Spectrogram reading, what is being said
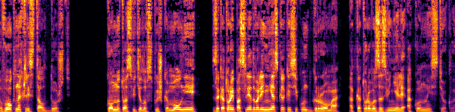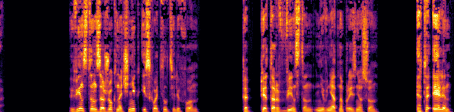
В окнах листал дождь. Комнату осветила вспышка молнии, за которой последовали несколько секунд грома, от которого зазвенели оконные стекла. Винстон зажег ночник и схватил телефон. «Петер Винстон», — невнятно произнес он. «Это Элен.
